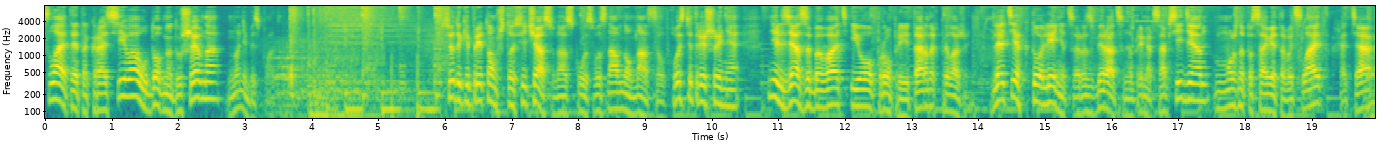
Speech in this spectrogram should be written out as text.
Слайд это красиво, удобно, душевно, но не бесплатно. Все-таки при том, что сейчас у нас курс в основном на self-hosted решение, нельзя забывать и о проприетарных приложениях. Для тех, кто ленится разбираться, например, с Obsidian, можно посоветовать слайд, хотя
